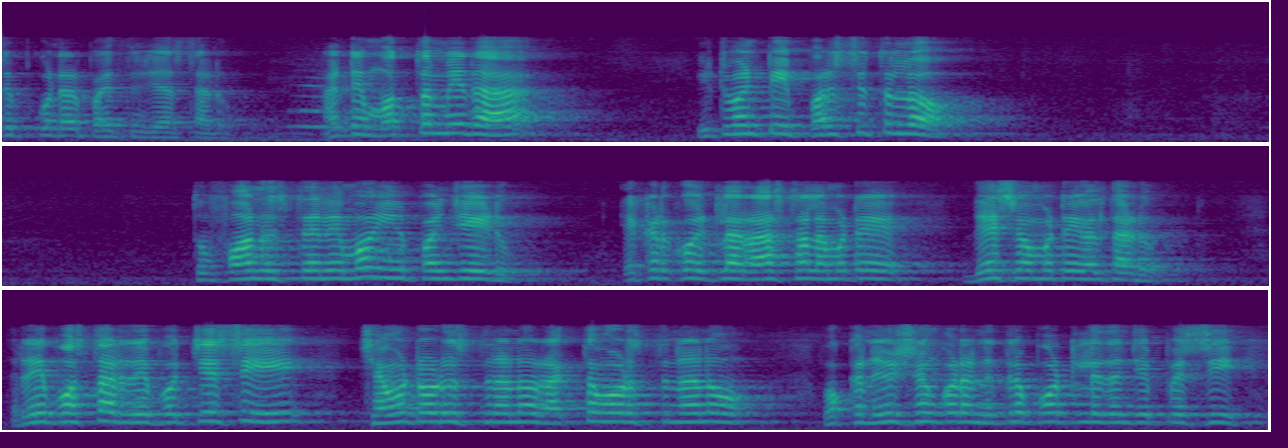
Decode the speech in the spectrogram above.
తిప్పుకుంటారు ప్రయత్నం చేస్తాడు. అంటే మొత్తం మీద ఇటువంటి పరిస్థితుల్లో తుఫాన్ వస్తేనేమో ఈయన పనిచేయడు ఎక్కడికో ఇట్లా రాష్ట్రాలు అమ్మటే దేశం అమ్మటే వెళ్తాడు. రేపు వస్తాడు రేపు వచ్చేసి చెమట ఓడుస్తున్నాను రక్తం ఓడుస్తున్నాను ఒక్క నిమిషం కూడా నిద్రపోవట్లేదని చెప్పేసి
